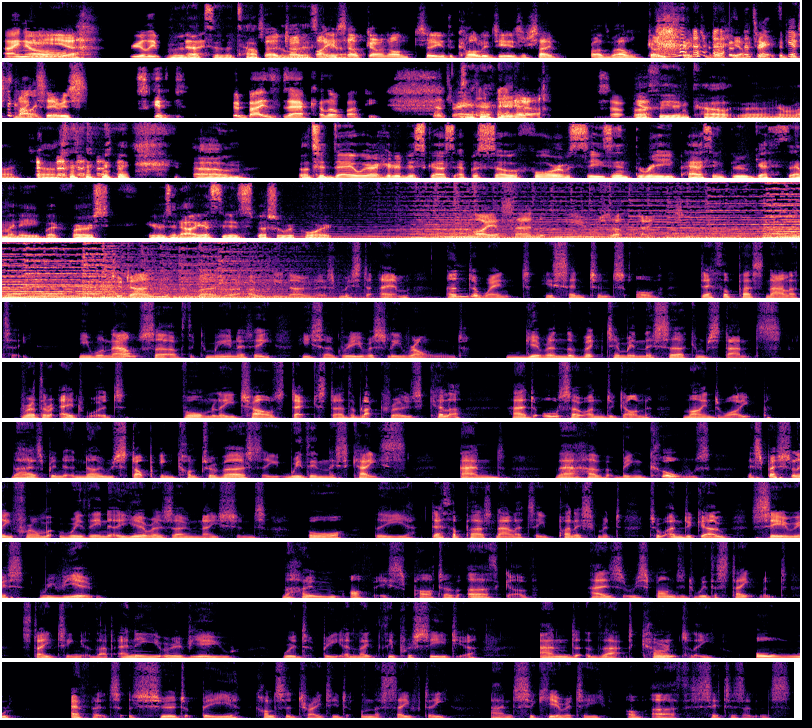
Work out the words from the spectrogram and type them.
I know Yeah. really Move bad. that to the top So of the don't list. find yeah. yourself going on to the college years or say, by the well, go straight to Buffy That's after right. you Skip finish the the main college. series. Skip. Goodbye, Zach. Hello, Buffy. That's right. yeah. So yeah. Buffy and Kyle. Uh, never mind. Um, um, well, today we are here to discuss episode four of season three, Passing Through Gethsemane. But first, here's an ISN special report. ISN News Update. Today, the murderer, only known as Mr. M, underwent his sentence of death of personality. He will now serve the community he so grievously wronged. Given the victim in this circumstance, Brother Edward, formerly Charles Dexter, the Black Rose Killer, had also undergone mind wipe, there has been no stop in controversy within this case, and there have been calls, especially from within Eurozone nations, for the death of personality punishment to undergo serious review. The Home Office, part of EarthGov, has responded with a statement stating that any review would be a lengthy procedure and that currently all efforts should be concentrated on the safety and security of Earth citizens.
